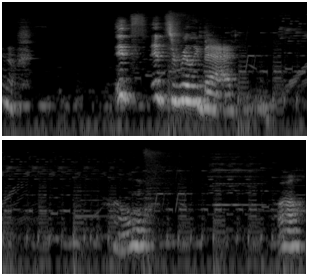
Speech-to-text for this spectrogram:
kind of. It's it's really bad. Oh. Well.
